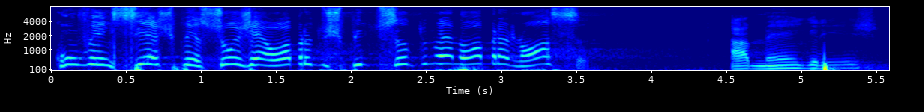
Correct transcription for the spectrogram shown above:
Convencer as pessoas já é obra do Espírito Santo, não é obra nossa. Amém, igreja?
